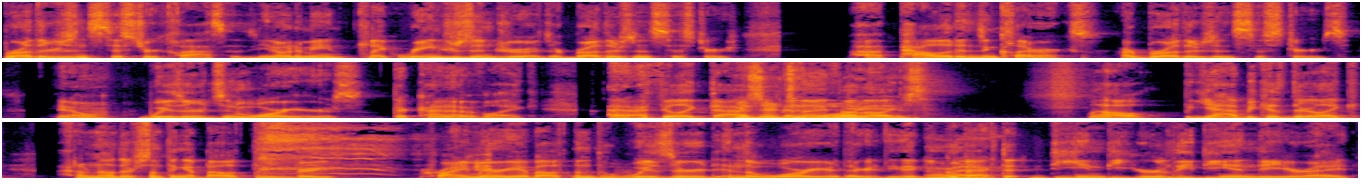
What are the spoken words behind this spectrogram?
brothers and sister classes. You know what I mean? Like rangers and druids are brothers and sisters. Uh, paladins and clerics are brothers and sisters. You know, Yeah. wizards and warriors. They're kind of like I, I feel like that. wizards and, I thought, like, warriors. Well, yeah, because they're like I don't know. There's something about them very primary about them. The wizard and the warrior. They're you go All back to D and D, early D and D, right?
